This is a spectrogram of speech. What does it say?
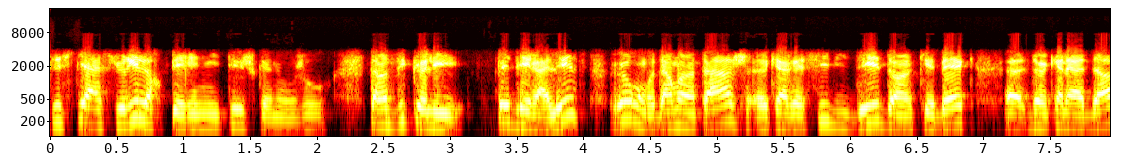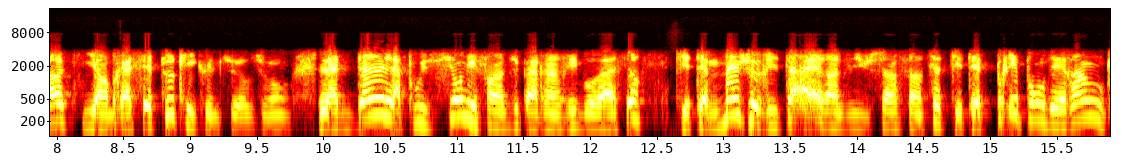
C'est ce qui a assuré leur pérennité jusqu'à nos jours. Tandis que les fédéralistes, eux, ont davantage euh, caressé l'idée d'un Québec, euh, d'un Canada qui embrassait toutes les cultures du monde. Là-dedans, la position défendue par Henri Bourassa, qui était majoritaire en 1867, qui était prépondérante,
